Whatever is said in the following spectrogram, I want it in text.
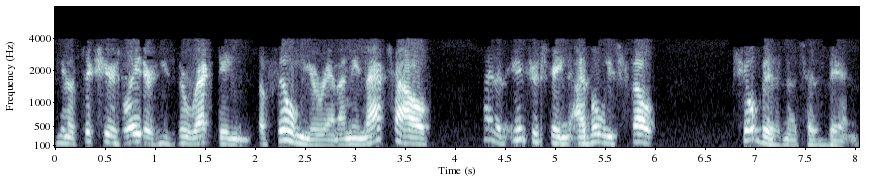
you know, six years later he's directing a film you're in. I mean, that's how kind of interesting I've always felt show business has been.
